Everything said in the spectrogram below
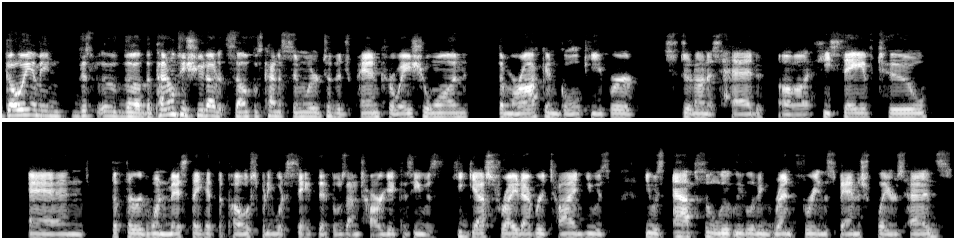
going, I mean, this the the penalty shootout itself was kind of similar to the Japan Croatia one. The Moroccan goalkeeper stood on his head. Uh, he saved two, and the third one missed. They hit the post, but he would have saved it if it was on target because he was he guessed right every time. He was he was absolutely living rent free in the Spanish players' heads.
